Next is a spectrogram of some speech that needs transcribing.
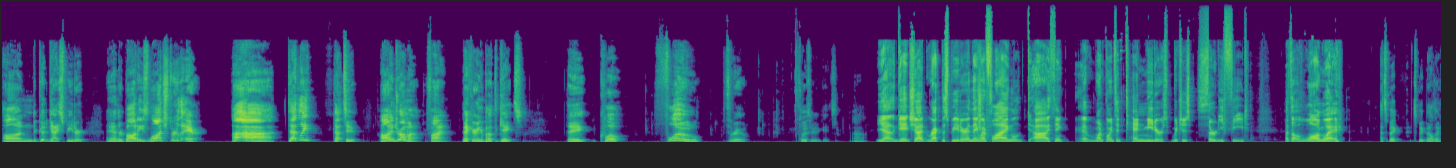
on the good guy speeder, and their bodies launch through the air. Ah, deadly. Cut to Han and Droma, fine, bickering about the gates. They quote flew through, flew through the gates. I. Yeah, the gate shut, wrecked the speeder, and they went flying. Uh, I think at one point it said 10 meters, which is 30 feet. That's a long way. That's big. It's a big building.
